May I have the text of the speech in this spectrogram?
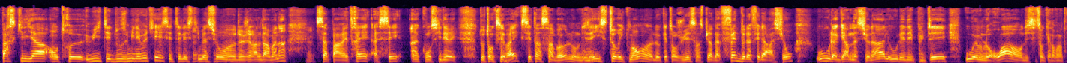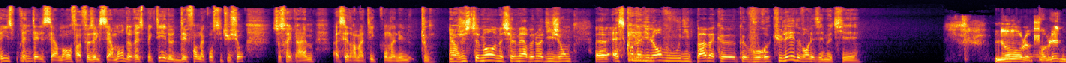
parce qu'il y a entre 8 et 12 000 émeutiers, c'était l'estimation euh, de Gérald Darmanin, ça paraîtrait assez inconsidéré. D'autant que c'est vrai que c'est un symbole, on le disait, historiquement, euh, le 14 juillet s'inspire de la fête de la Fédération, où la garde nationale, où les députés, où même le roi en 1793 prêtait le serment, enfin faisait le serment de respecter et de défendre la Constitution. Ce serait quand même assez dramatique qu'on annule tout. Alors justement, monsieur le maire Benoît Dijon, euh, est-ce qu'en annulant, vous vous dites pas bah, que, vous reculez devant les émeutiers? Non, le problème,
